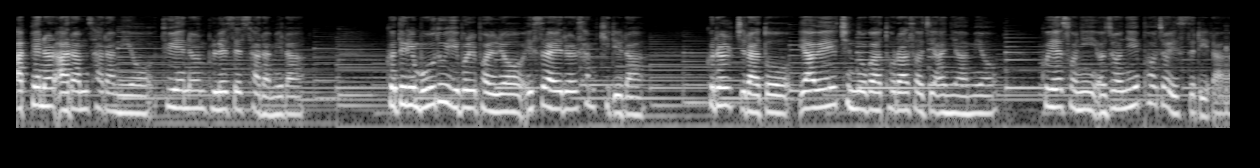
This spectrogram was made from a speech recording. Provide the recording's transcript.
앞에는 아람 사람이요 뒤에는 블레셋 사람이라. 그들이 모두 입을 벌려 이스라엘을 삼키리라. 그럴지라도 야외의 진노가 돌아서지 아니하며 그의 손이 여전히 퍼져 있으리라.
